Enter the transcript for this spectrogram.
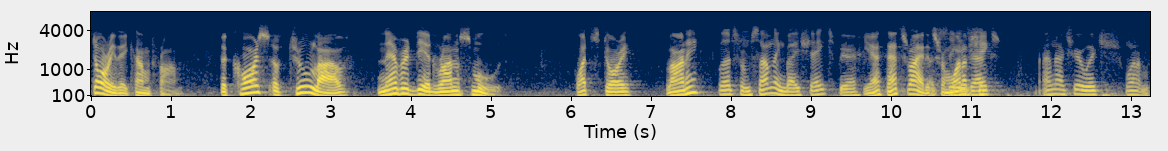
story they come from. The course of true love never did run smooth. What story? Lonnie? Well, it's from something by Shakespeare. Yes, that's right. It's Let's from one of that- Shakespeare's. I'm not sure which one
